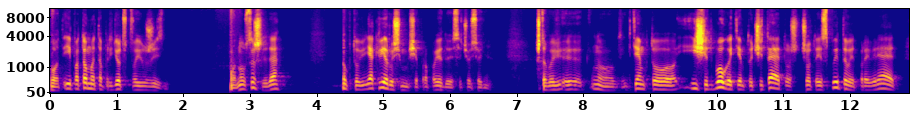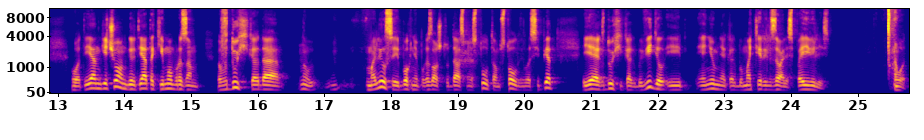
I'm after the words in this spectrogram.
Вот, и потом это придет в твою жизнь. Вот, ну, слышали, да? Ну, кто, я к верующим вообще проповедую, если что, сегодня чтобы э, ну, тем, кто ищет Бога, тем, кто читает, то что-то испытывает, проверяет. Вот. Иоанн Гичо, он говорит, я таким образом в духе, когда ну, молился, и Бог мне показал, что даст мне стул, там стол, велосипед, и я их в духе как бы видел, и, и они у меня как бы материализовались, появились. Вот.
